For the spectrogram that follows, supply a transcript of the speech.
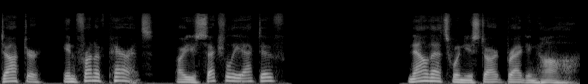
Doctor, in front of parents, are you sexually active? Now that's when you start bragging, haha.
